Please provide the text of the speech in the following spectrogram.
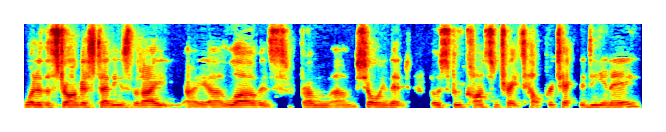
One of the strongest studies that I, I uh, love is from um, showing that those food concentrates help protect the DNA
